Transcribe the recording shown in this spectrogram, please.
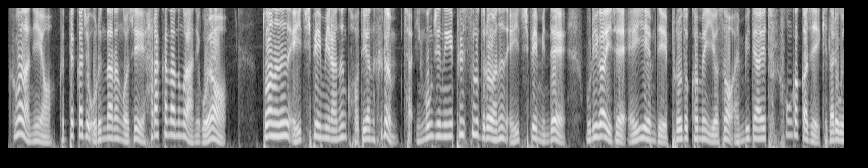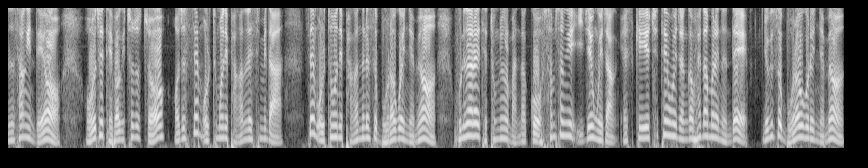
그건 아니에요. 그때까지 오른다는 거지 하락한다는 건 아니고요. 또 하나는 HBM이라는 거대한 흐름. 자, 인공지능의 필수로 들어가는 HBM인데 우리가 이제 AMD, 브로드컴에 이어서 엔비디아의 통과까지 기다리고 있는 상황인데요. 어제 대박이 쳐졌죠. 어제 샘 올트먼이 방한을 했습니다. 샘 올트먼이 방한을 해서 뭐라고 했냐면 우리나라의 대통령을 만났고 삼성의 이재용 회장, SK의 최태용 회장과 회담을 했는데 여기서 뭐라고 그랬냐면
